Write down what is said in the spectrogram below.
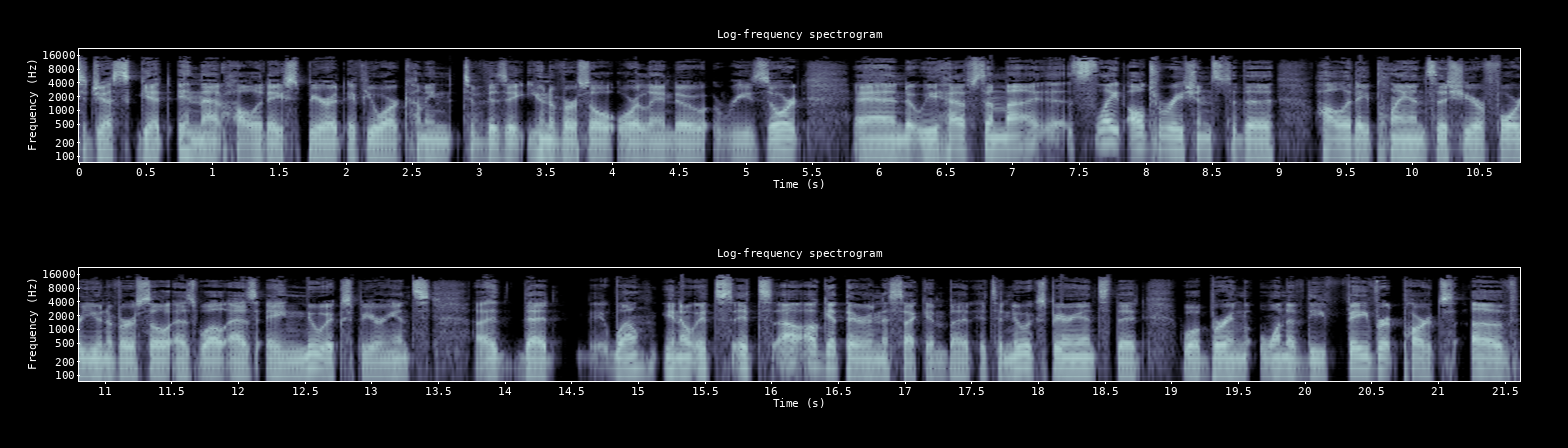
to just get in that holiday spirit if you are coming to visit Universal Orlando Resort. And we have some uh, slight alterations to the holiday plans this year for Universal as well as a new experience uh, that well, you know, it's it's I'll, get there in a second, but it's a new experience that will bring one of the favorite parts of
